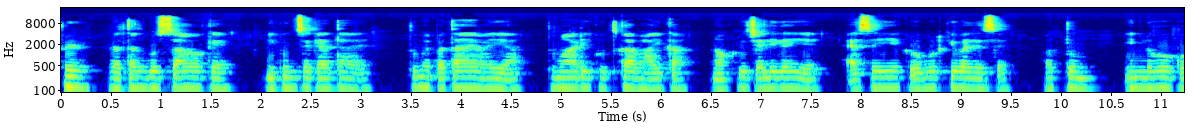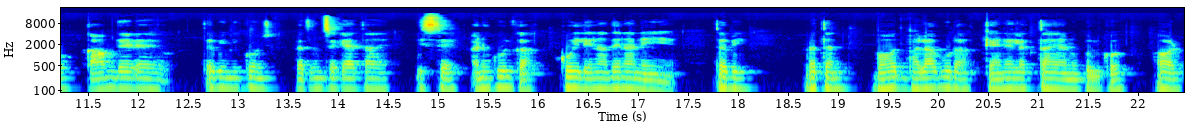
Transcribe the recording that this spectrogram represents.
फिर रतन गुस्सा होके निकुंज से कहता है, तुम्हें पता है भैया, तुम्हारी खुद का भाई का नौकरी चली गई है, ऐसे ही एक रोबोट की वजह से, और तुम इन लोगों को काम दे रहे हो। तभी निकुंज रतन से कहता है, इससे अनुकूल का कोई लेना देना नहीं है। तभी रतन बहुत भला बुरा कहने लगता है अनुकूल को और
